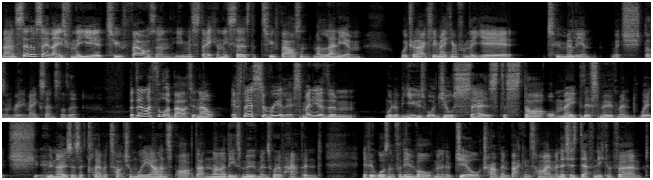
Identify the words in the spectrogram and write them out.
Now, instead of saying that he's from the year 2000, he mistakenly says the 2000 millennium, which would actually make him from the year 2 million, which doesn't really make sense, does it? But then I thought about it. Now, if they're surrealists, many of them would have used what Jill says to start or make this movement, which who knows is a clever touch on Woody Allen's part that none of these movements would have happened if it wasn't for the involvement of Jill traveling back in time. And this is definitely confirmed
